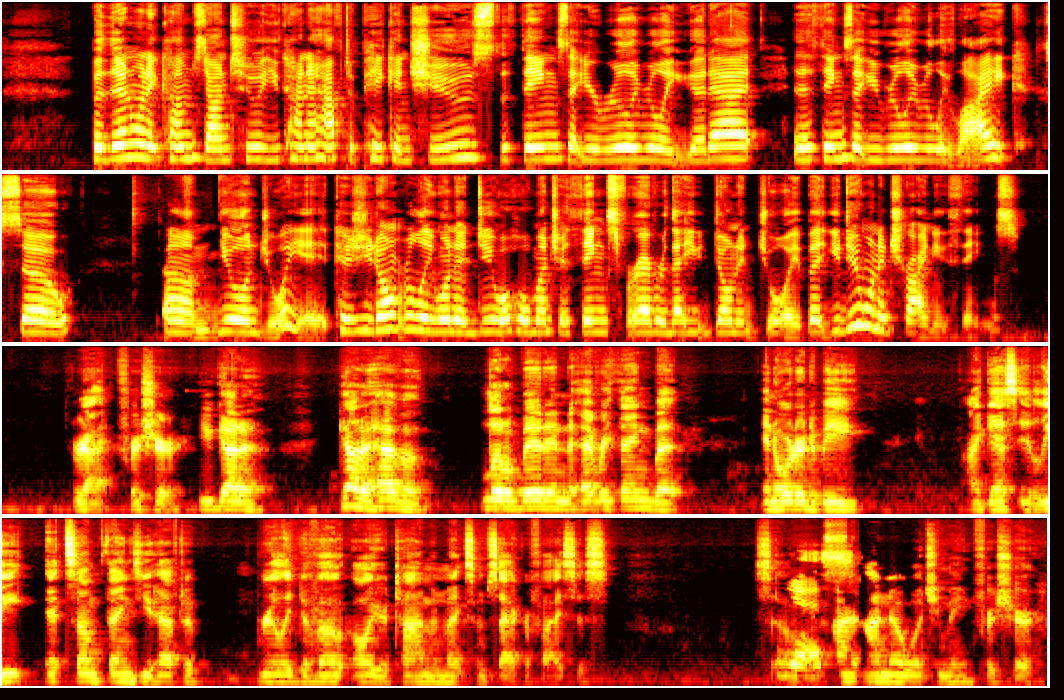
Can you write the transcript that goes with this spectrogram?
But then when it comes down to it, you kind of have to pick and choose the things that you're really, really good at and the things that you really, really like. So um, you'll enjoy it because you don't really want to do a whole bunch of things forever that you don't enjoy, but you do want to try new things. Right, for sure. You gotta gotta have a little bit into everything, but in order to be, I guess, elite at some things, you have to really devote all your time and make some sacrifices. So yes, I, I know what you mean for sure.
